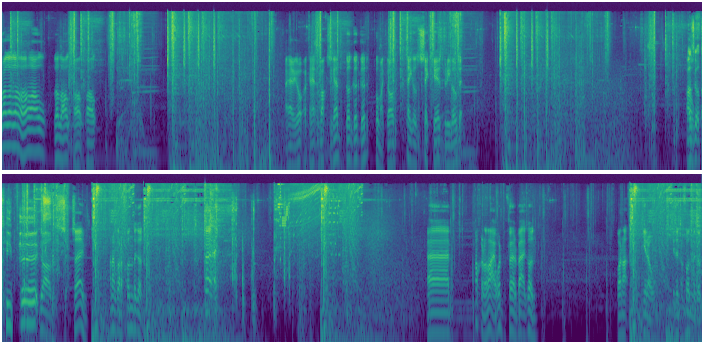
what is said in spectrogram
Lol, lol, lol. There we go, I can hit the box again. Good, good, good. Oh my god, take us six years to reload it. I've got two perks. God, same. And I've got a thunder gun. um, not gonna lie, I would prefer a better gun. Why not? You know, isn't a thunder gun.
